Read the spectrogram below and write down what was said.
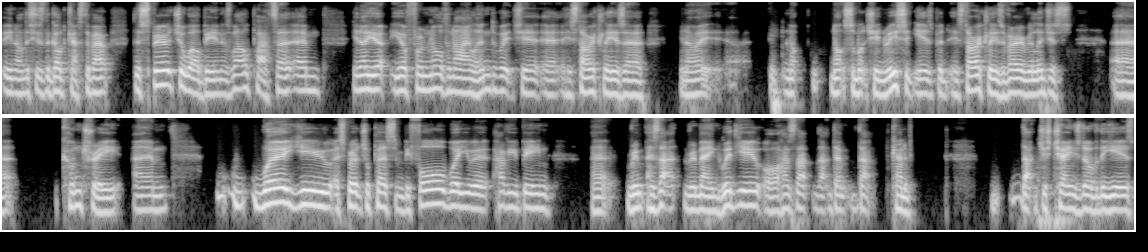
you know, this is the Godcast about the spiritual well-being as well, Pat. Uh, um, you know, you're you're from Northern Ireland, which uh, uh, historically is a, you know, uh, not not so much in recent years, but historically is a very religious country. Um, were you a spiritual person before? Were you? A, have you been? has that remained with you, or has that that that kind of that just changed over the years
